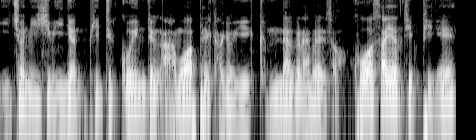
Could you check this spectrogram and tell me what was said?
2022년 비트코인 등 암호화폐 가격이 급락을 하면서 코어 사이언티픽의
